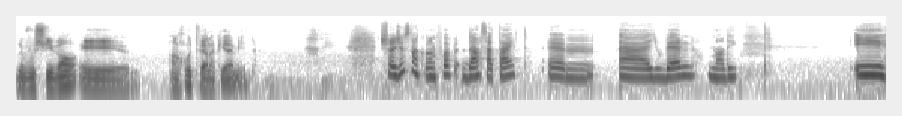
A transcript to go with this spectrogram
Nous vous suivons et en route vers la pyramide. Je ferais juste encore une fois dans sa tête à Youbel demander et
